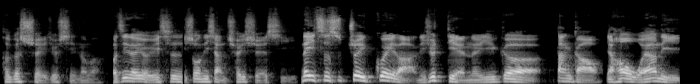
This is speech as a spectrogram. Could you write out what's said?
喝个水就行了吗？我记得有一次你说你想催学习，那一次是最贵了，你就点了一个蛋糕，然后我让你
